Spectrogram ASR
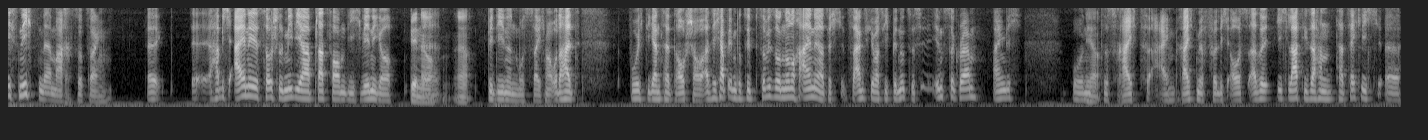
ich es nicht mehr mache, sozusagen, äh, äh, habe ich eine Social Media Plattform, die ich weniger genau, Äh, ja. bedienen muss, sag ich mal. Oder halt, wo ich die ganze Zeit drauf schaue. Also ich habe im Prinzip sowieso nur noch eine. Also ich, das Einzige, was ich benutze, ist Instagram eigentlich. Und Ja. das reicht, reicht mir völlig aus. Also ich lade die Sachen tatsächlich, äh,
